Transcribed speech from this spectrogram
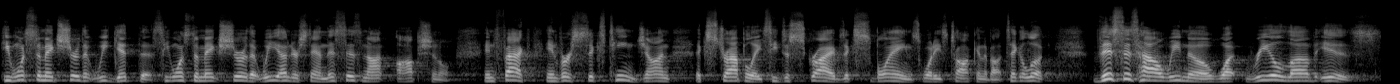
He wants to make sure that we get this. He wants to make sure that we understand this is not optional. In fact, in verse 16, John extrapolates, he describes, explains what he's talking about. Take a look. This is how we know what real love is.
